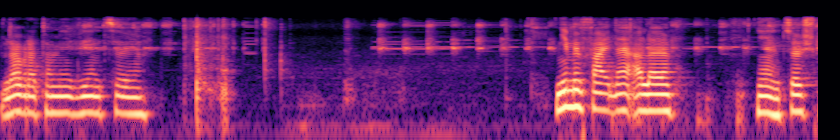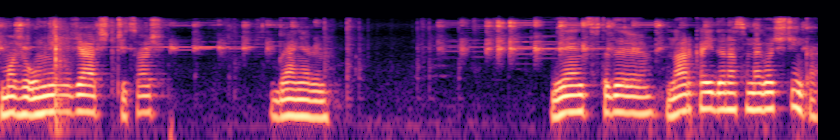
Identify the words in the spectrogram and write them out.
Dobra, to mniej więcej... Niby fajne, ale... Nie wiem, coś może u mnie nie działać, czy coś. Bo ja nie wiem. Więc wtedy narka i do następnego odcinka.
